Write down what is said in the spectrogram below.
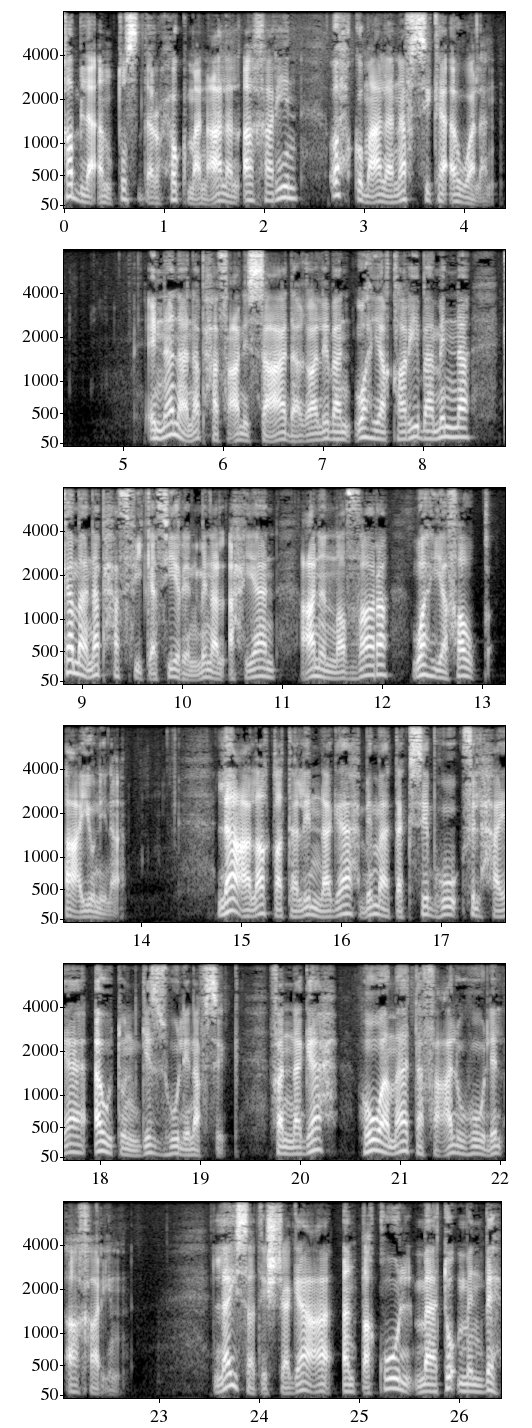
قبل أن تصدر حكما على الآخرين أحكم على نفسك اولا. إننا نبحث عن السعادة غالبا وهي قريبة منا كما نبحث في كثير من الأحيان عن النظارة وهي فوق أعيننا. لا علاقة للنجاح بما تكسبه في الحياة أو تنجزه لنفسك فالنجاح هو ما تفعله للآخرين. ليست الشجاعة أن تقول ما تؤمن به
